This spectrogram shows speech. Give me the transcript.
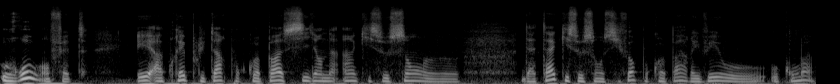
oraux en fait. Et après, plus tard, pourquoi pas, s'il y en a un qui se sent euh, d'attaque, qui se sent aussi fort, pourquoi pas arriver au combat.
